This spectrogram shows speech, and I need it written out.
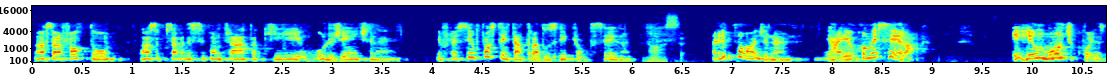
Nossa, ela faltou. Nossa, precisava desse contrato aqui, urgente, né? Eu falei assim, eu posso tentar traduzir para você, né? Nossa. Aí Ele pode, né? E aí eu comecei lá. Errei um monte de coisa,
